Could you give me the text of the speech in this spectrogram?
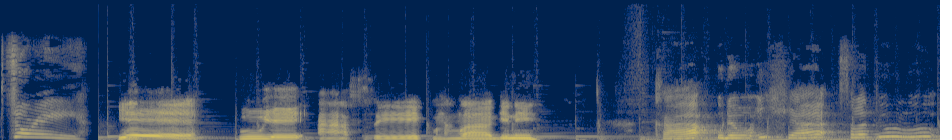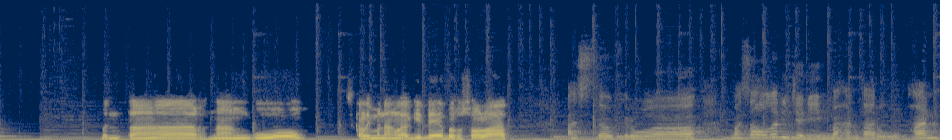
Victory! Yeay, uye, asik, menang lagi nih. Kak, udah mau isya, sholat dulu. Bentar, nanggung. Sekali menang lagi deh baru sholat. Astagfirullah, masa Allah dijadiin bahan taruhan?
